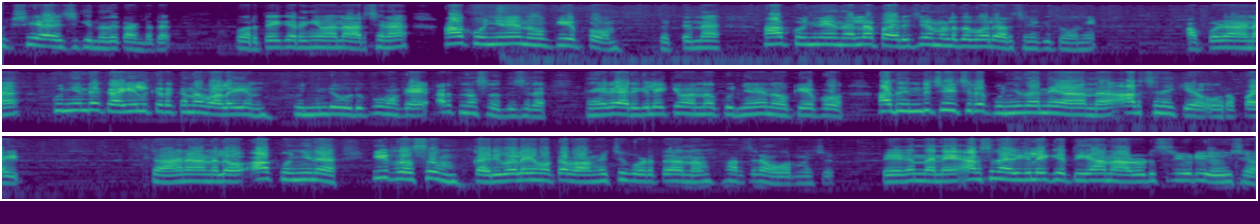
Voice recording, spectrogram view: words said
ഭിക്ഷ യാചിക്കുന്നത് കണ്ടത്. പുറത്തേക്ക് ഇറങ്ങി വന്ന അർച്ചന ആ കുഞ്ഞിനെ നോക്കിയപ്പോ പെട്ടെന്ന് ആ കുഞ്ഞിനെ നല്ല പരിചയമുള്ളതുപോലെ അർച്ചനയ്ക്ക് തോന്നി. അപ്പോഴാണ് കുഞ്ഞിന്റെ കയ്യിൽ കിടക്കുന്ന വളയും കുഞ്ഞിന്റെ ഉടുപ്പുമൊക്കെ അർച്ചന ശ്രദ്ധിച്ചത്. നേരെ അരികിലേക്ക് വന്ന് കുഞ്ഞിനെ നോക്കിയപ്പോൾ അത് ഇന്ദു ചേച്ചിയുടെ കുഞ്ഞു തന്നെയാണെന്ന് അർച്ചനയ്ക്ക് ഉറപ്പായി. താനാണല്ലോ ആ കുഞ്ഞിന് ഈ ഡ്രസ്സും കരിവളയും ഒക്കെ വാങ്ങിച്ചു കൊടുത്തതെന്നും അർച്ചന ഓർമ്മിച്ചു. വേഗം തന്നെ അർച്ചന അരികിലേക്ക് എത്തിയ ആ നാടോട് സ്ത്രീയോട് ചോദിച്ചു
